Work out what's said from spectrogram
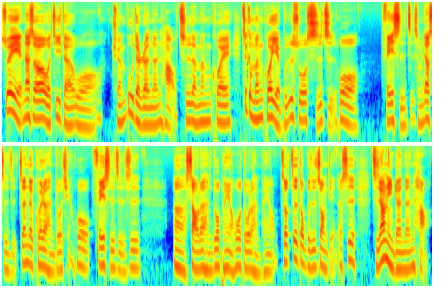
所以那时候我记得我全部的人人好吃的闷亏，这个闷亏也不是说实质或非实质。什么叫实质？真的亏了很多钱，或非实质是呃少了很多朋友或多了很朋友，这这都不是重点，而是只要你人人好，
